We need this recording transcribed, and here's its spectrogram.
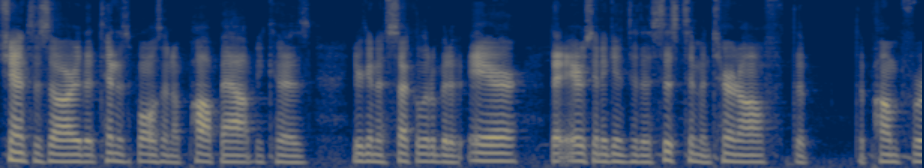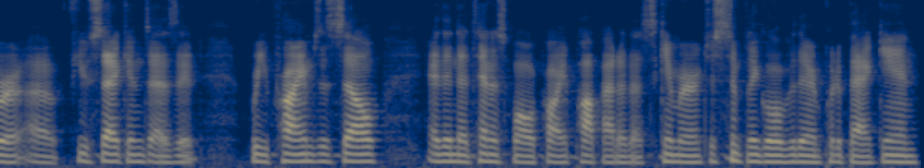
chances are that tennis ball is going to pop out because you're going to suck a little bit of air. That air is going to get into the system and turn off the, the pump for a few seconds as it reprimes itself. And then that tennis ball will probably pop out of that skimmer. Just simply go over there and put it back in.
